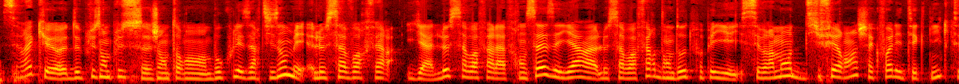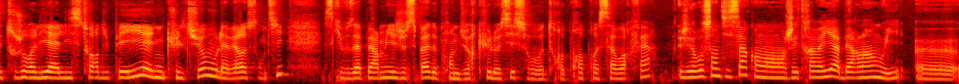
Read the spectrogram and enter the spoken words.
C'est vrai que de plus en plus, j'entends beaucoup les artisans, mais le savoir-faire, il y a le savoir-faire la française et il y a le savoir-faire dans d'autres pays. C'est vraiment différent à chaque fois les techniques. C'est toujours lié à l'histoire du pays, à une culture. Vous l'avez ressenti, ce qui vous a permis, je sais pas, de prendre du recul aussi sur votre propre savoir-faire? J'ai ressenti ça quand j'ai travaillé à Berlin, oui, euh,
